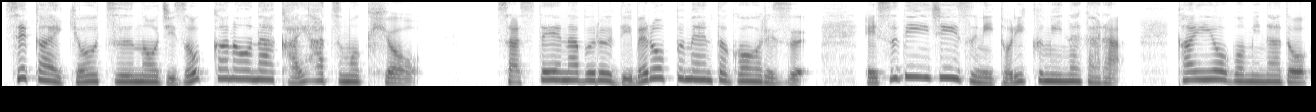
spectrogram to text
世界共通の持続可能な開発目標サステイナブル・ディベロップメント・ゴールズ SDGs に取り組みながら海洋ごみなど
